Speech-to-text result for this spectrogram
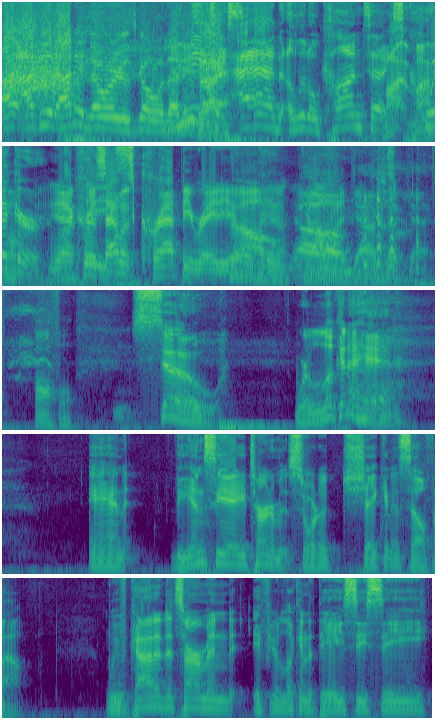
I, I did. I didn't know where he was going with that you need either. to add a little context My- my quicker. fault. yeah, Chris, that was crappy radio Oh, of you. Oh gosh. Okay. awful. So we're looking ahead, and the NCAA tournament's sort of shaking itself out. We've mm. kind of determined if you're looking at the ACC,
